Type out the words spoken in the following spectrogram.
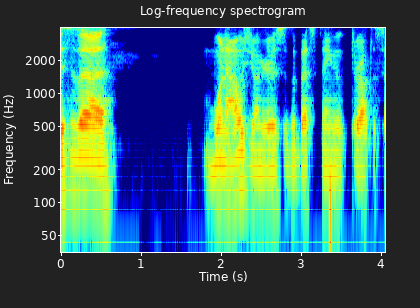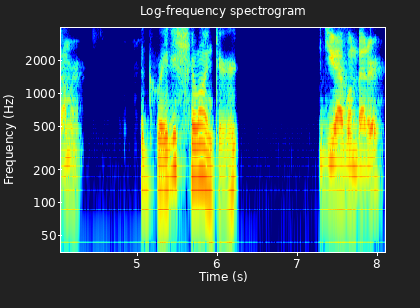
This is a uh, when I was younger. This is the best thing throughout the summer. The greatest show on dirt. Do you have one better?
